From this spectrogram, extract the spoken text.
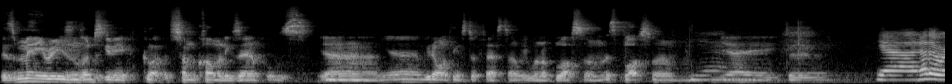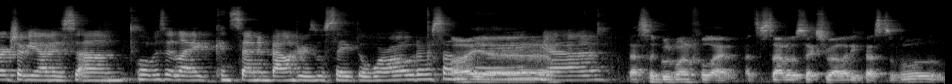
there's many reasons. I'm just giving you some common examples. Yeah, Mm. yeah. We don't want things to fester. We want to blossom. Let's blossom. Yeah. Yay! do. Yeah, another workshop you have is um, what was it like? Consent and boundaries will save the world, or something. Oh, yeah. yeah. That's a good one for like at the start of a sexuality festival.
